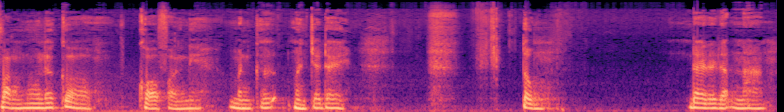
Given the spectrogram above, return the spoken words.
ฝั่งโน้นแล้วก็ขอฝั่งนี้ มันก็มันจะได้ตรงได้ระดับน้ำ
